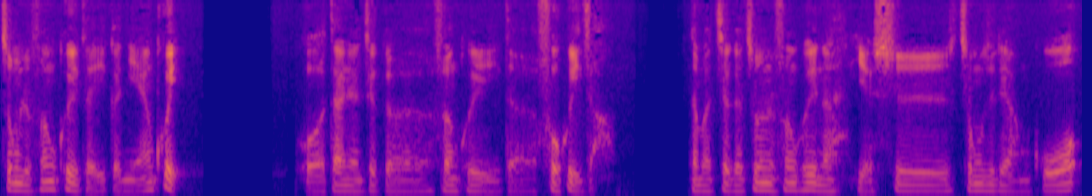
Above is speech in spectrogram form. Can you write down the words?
中日分会的一个年会，我担任这个分会的副会长。那么这个中日分会呢，也是中日两国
